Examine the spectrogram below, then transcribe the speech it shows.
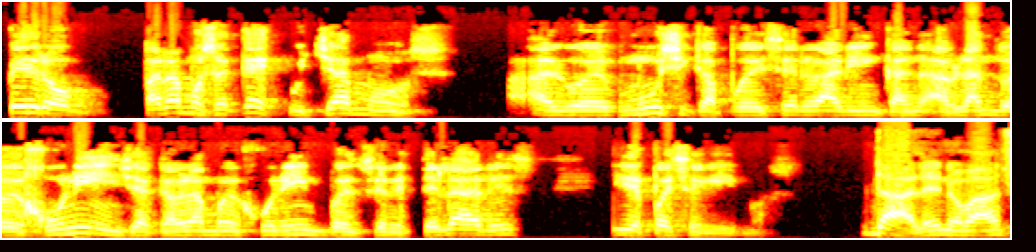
Pedro, paramos acá, escuchamos algo de música, puede ser alguien hablando de Junín, ya que hablamos de Junín, pueden ser estelares, y después seguimos. Dale, no más.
